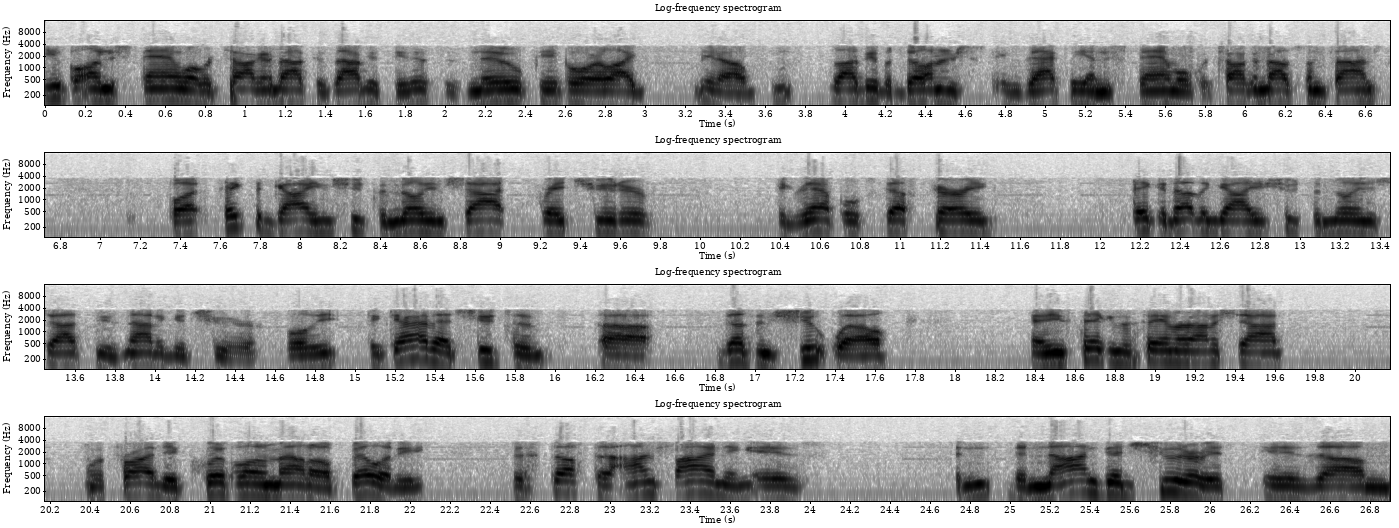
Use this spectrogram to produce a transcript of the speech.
people understand what we're talking about because obviously this is new. People are like, you know, a lot of people don't exactly understand what we're talking about sometimes. But take the guy who shoots a million shots, great shooter. Example: Steph Curry. Take another guy who shoots a million shots, he's not a good shooter. Well, the, the guy that shoots a uh, doesn't shoot well, and he's taking the same amount of shots with probably the equivalent amount of ability. The stuff that I'm finding is the, the non-good shooter is, is um,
